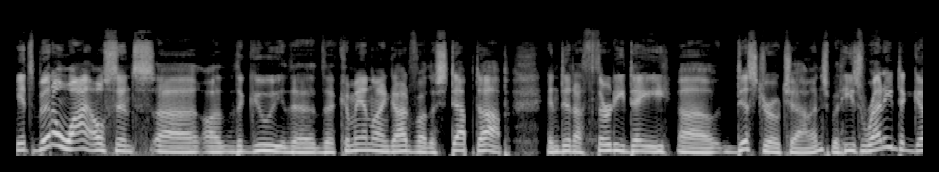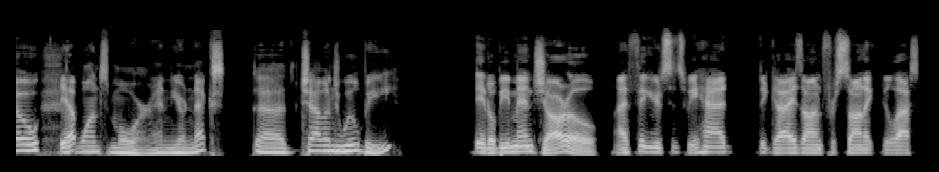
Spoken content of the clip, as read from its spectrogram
it's been a while since uh, uh, the GUI, the the command line Godfather stepped up and did a 30 day uh, distro challenge, but he's ready to go Yep. once more. And your next uh, challenge will be It'll be Manjaro. I figured since we had the guys on for Sonar the last,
